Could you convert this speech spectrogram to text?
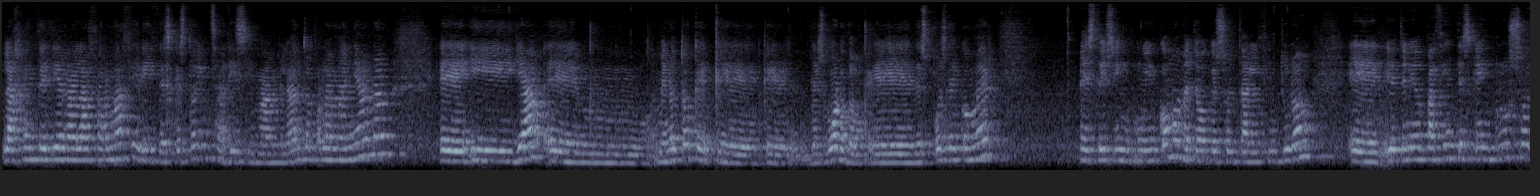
la gente llega a la farmacia y dice que estoy hinchadísima, me levanto por la mañana eh, y ya em, me noto que, que desbordo. después de comer estoy muy incómodo, me tengo que soltar el cinturón. Eh, yo he tenido pacientes que incluso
